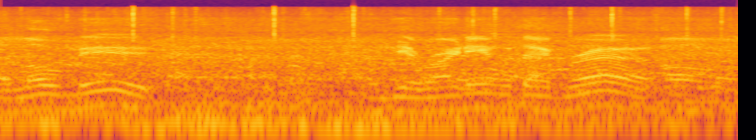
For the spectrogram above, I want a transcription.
uh, low mid. Get right in with that grab.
